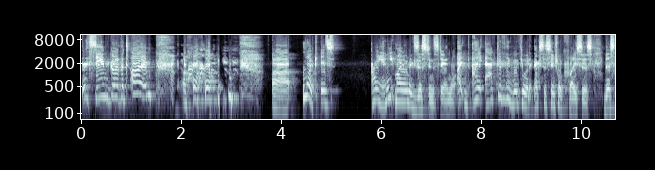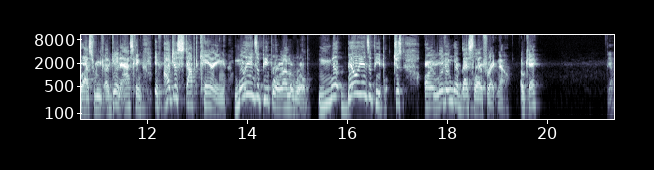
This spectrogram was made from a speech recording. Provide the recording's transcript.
It seemed good at the time. Um, uh, look, it's. I hate my own existence, Daniel. I, I actively went through an existential crisis this last week, again, asking if I just stopped caring, millions of people around the world, mil- billions of people, just are living their best life right now, okay? Yeah.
